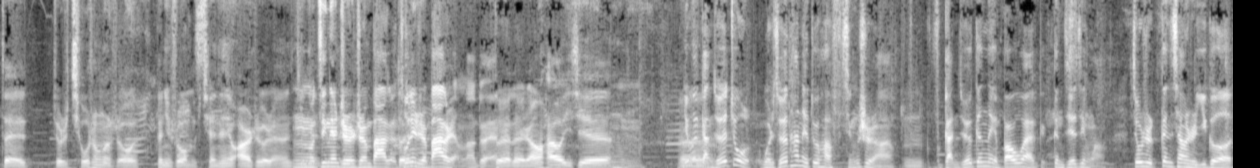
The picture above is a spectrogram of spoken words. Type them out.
在就是求生的时候跟你说我们前天有二十个人，嗯，我今天只是只剩八个，昨天只是八个人了，对，对对，然后还有一些，嗯。呃因为感觉就我是觉得他那对话形式啊，嗯，感觉跟那个 a 更更接近了，就是更像是一个，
